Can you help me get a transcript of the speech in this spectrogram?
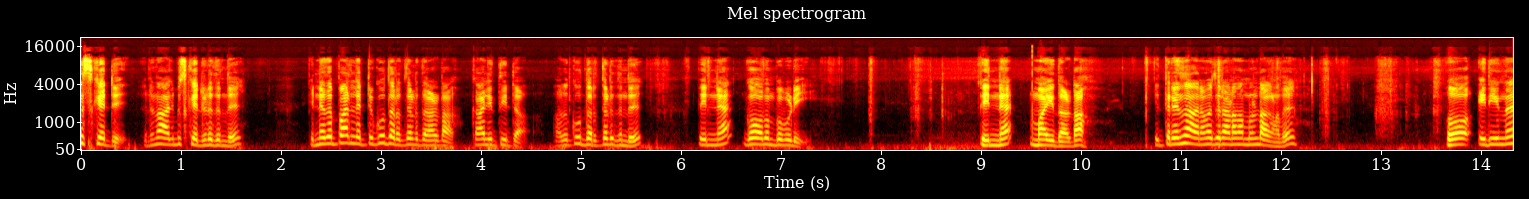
ബിസ്ക്കറ്റ്. ഒരു നാല് ബിസ്ക്കറ്റ് എടുത്തിട്ടുണ്ട്. പിന്നെ അത് പല്ലറ്റ് കുതിർത്തെടുത്താ കേട്ടോ കാലിത്തീറ്റ. അത് കുതിർത്തെടുത്തിട്ടുണ്ട്. പിന്നെ ഗോതമ്പ് പൊടി. പിന്നെ മൈദ കേട്ടോ ഇത്രയും സാധനം വെച്ചിട്ടാണ് നമ്മൾ ഉണ്ടാക്കുന്നത് അപ്പോൾ ഇതിൽ നിന്ന്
